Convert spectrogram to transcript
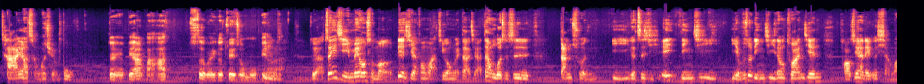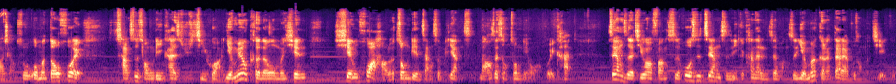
它要成为全部。对，不要把它设为一个最终目标了。嗯对啊，这一集没有什么练习的方法提供给大家，但我只是单纯以一个自己哎灵机，也不是灵机一动，突然间跑进来的一个想法，想说我们都会尝试从零开始去计划，有没有可能我们先先画好了终点长什么样子，然后再从终点往回看，这样子的计划方式，或是这样子一个看待人生方式，有没有可能带来不同的结果？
